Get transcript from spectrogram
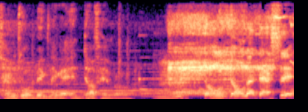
Turn into a big nigga and duff him, bro. Don't don't let that sit.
